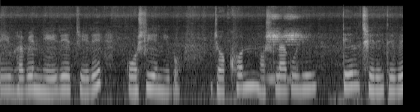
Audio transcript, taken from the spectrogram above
এইভাবে নেড়ে চেড়ে কষিয়ে নিব। যখন মশলাগুলি তেল ছেড়ে দেবে,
